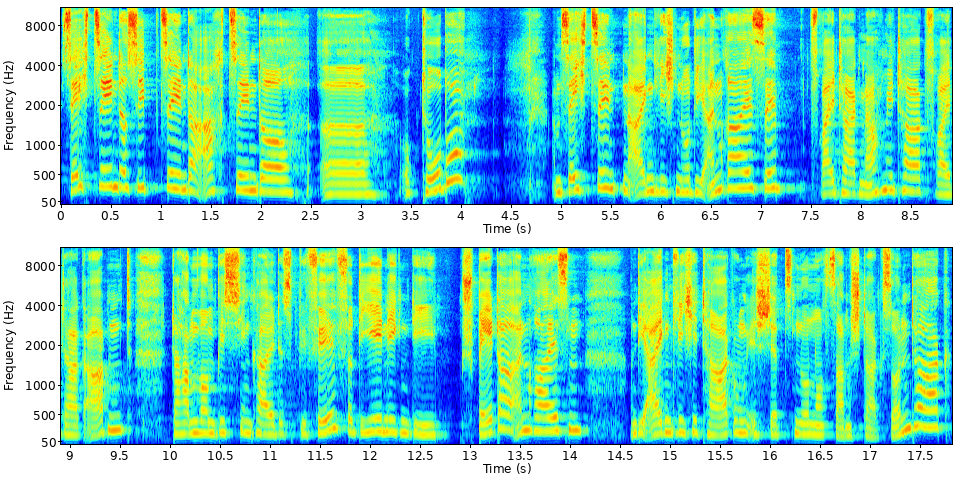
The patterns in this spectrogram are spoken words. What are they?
16., 17., 18. Äh, Oktober. Am 16. eigentlich nur die Anreise. Freitagnachmittag, Freitagabend. Da haben wir ein bisschen kaltes Buffet für diejenigen, die später anreisen. Und die eigentliche Tagung ist jetzt nur noch Samstag, Sonntag.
